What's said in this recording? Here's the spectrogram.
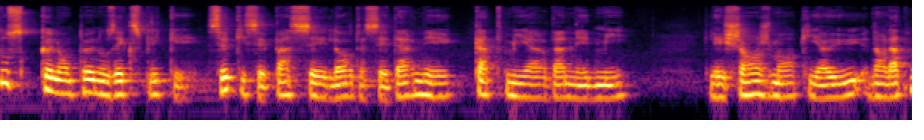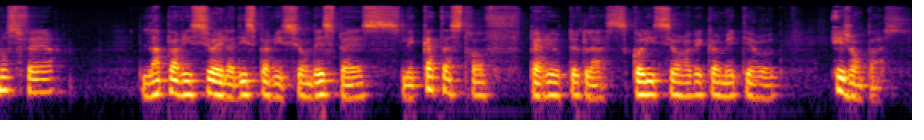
tout ce que l'on peut nous expliquer, ce qui s'est passé lors de ces derniers quatre milliards d'années et demie, les changements qu'il y a eu dans l'atmosphère, l'apparition et la disparition d'espèces, les catastrophes, périodes de glace, collisions avec un météorite, et j'en passe.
